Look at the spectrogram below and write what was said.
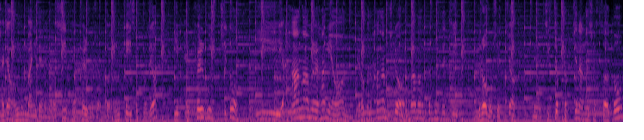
가장 언급 많이 되는 것이 백혈구죠. 또 NK 세포죠. 이 백혈구 수치도 이 항암을 하면 여러분 항암 치료 얼마만큼 힘든지 들어보셨죠? 네, 직접 겪진 않으셨어도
